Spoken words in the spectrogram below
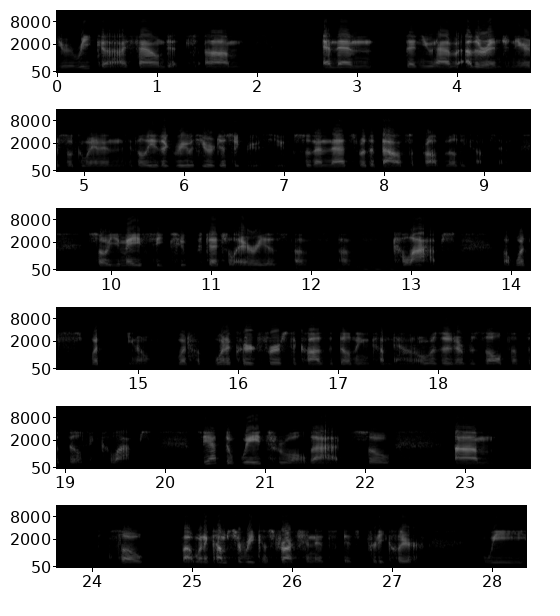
eureka, I found it, um, and then then you have other engineers will go in and they'll either agree with you or disagree with you. So then that's where the balance of probability comes in. So you may see two potential areas of, of collapse but what's what you know what what occurred first to cause the building to come down, or was it a result of the building collapse? So you have to wade through all that. So, um, so but when it comes to reconstruction, it's it's pretty clear. We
